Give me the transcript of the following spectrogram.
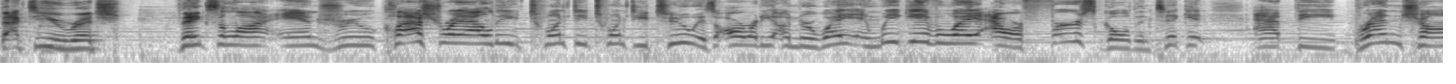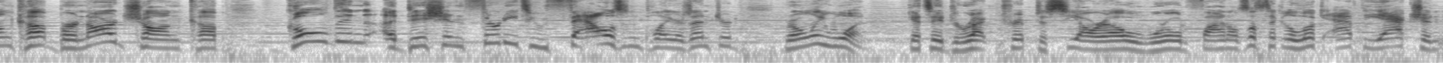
Back to you, Rich. Thanks a lot, Andrew. Clash Royale League 2022 is already underway, and we gave away our first golden ticket at the Bren Chong Cup, Bernard Chong Cup, Golden Edition. 32,000 players entered, but only one gets a direct trip to CRL World Finals. Let's take a look at the action.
